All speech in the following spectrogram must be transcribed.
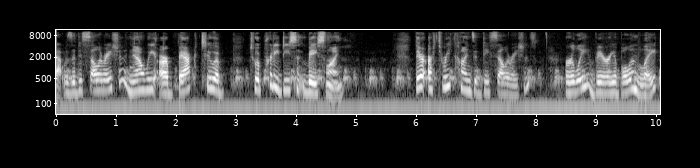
That was a deceleration. Now we are back to a, to a pretty decent baseline. There are three kinds of decelerations, early, variable, and late.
